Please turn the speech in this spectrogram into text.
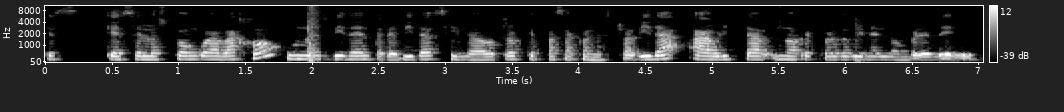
que, se los pongo abajo. Uno es Vida entre vidas y la otra, ¿Qué pasa con nuestra vida? Ahorita no recuerdo bien el nombre del,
